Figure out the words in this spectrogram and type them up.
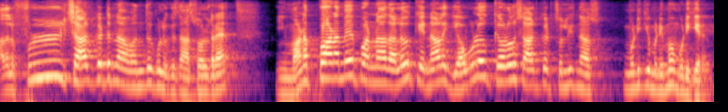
அதில் ஃபுல் ஷார்ட்கட்டு நான் வந்து உங்களுக்கு நான் சொல்கிறேன் நீங்கள் மனப்பாடமே பண்ணாத அளவுக்கு என்னால் எவ்வளோக்கு எவ்வளோ ஷார்ட்கட் சொல்லி நான் முடிக்க முடியுமோ முடிக்கிறேன்.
